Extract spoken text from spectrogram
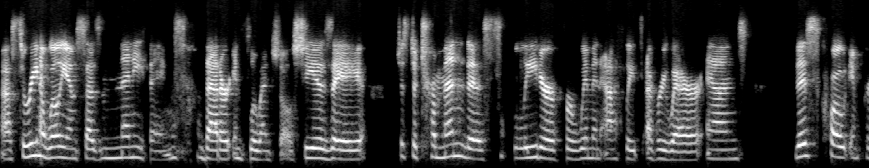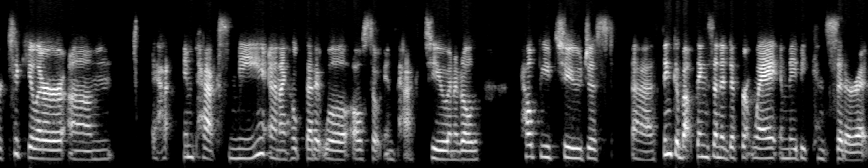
Uh, Serena Williams says many things that are influential. She is a just a tremendous leader for women athletes everywhere. And this quote in particular um, impacts me, and I hope that it will also impact you and it'll help you to just uh, think about things in a different way and maybe consider it.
